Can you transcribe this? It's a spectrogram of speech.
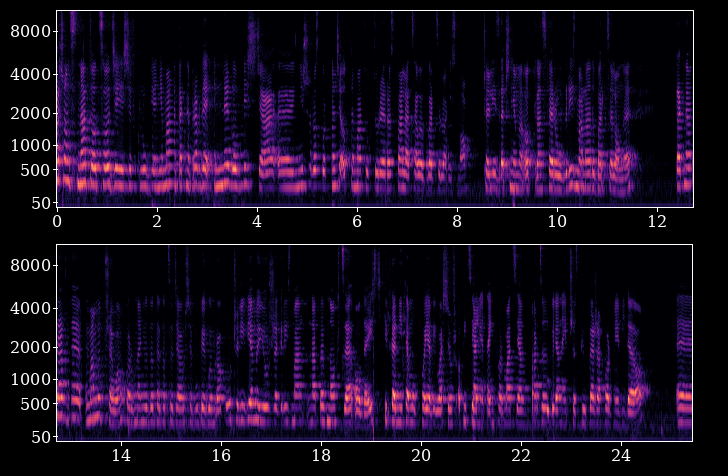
Patrząc na to, co dzieje się w klubie, nie mamy tak naprawdę innego wyjścia e, niż rozpoczęcie od tematu, który rozpala całe barcelonismo, czyli zaczniemy od transferu Griezmana do Barcelony. Tak naprawdę mamy przełom w porównaniu do tego, co działo się w ubiegłym roku, czyli wiemy już, że Griezmann na pewno chce odejść. Kilka dni temu pojawiła się już oficjalnie ta informacja w bardzo lubianej przez piłkarza formie wideo. E,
